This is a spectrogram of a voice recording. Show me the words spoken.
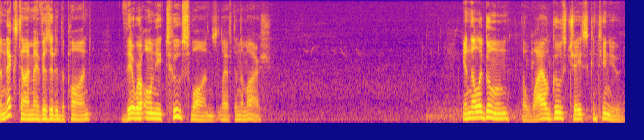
The next time I visited the pond, there were only two swans left in the marsh. In the lagoon, the wild goose chase continued.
